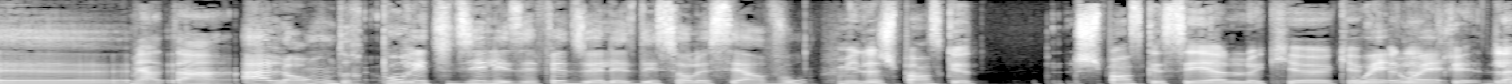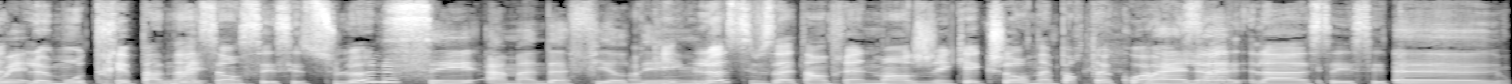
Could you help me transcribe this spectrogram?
euh, Mais attends, à Londres pour Oui. étudier les effets du LSD sur le cerveau. mais là, je pense que je pense que c'est elle là, qui a, qui a Oui, fait oui, la- oui. le mot trépanation, c'est c'est-tu là, là? C'est Amanda. Fielding. Là, si vous êtes en train de manger quelque chose, n'importe quoi, Ouais, là- là c'est c'est tout. Euh, Faites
